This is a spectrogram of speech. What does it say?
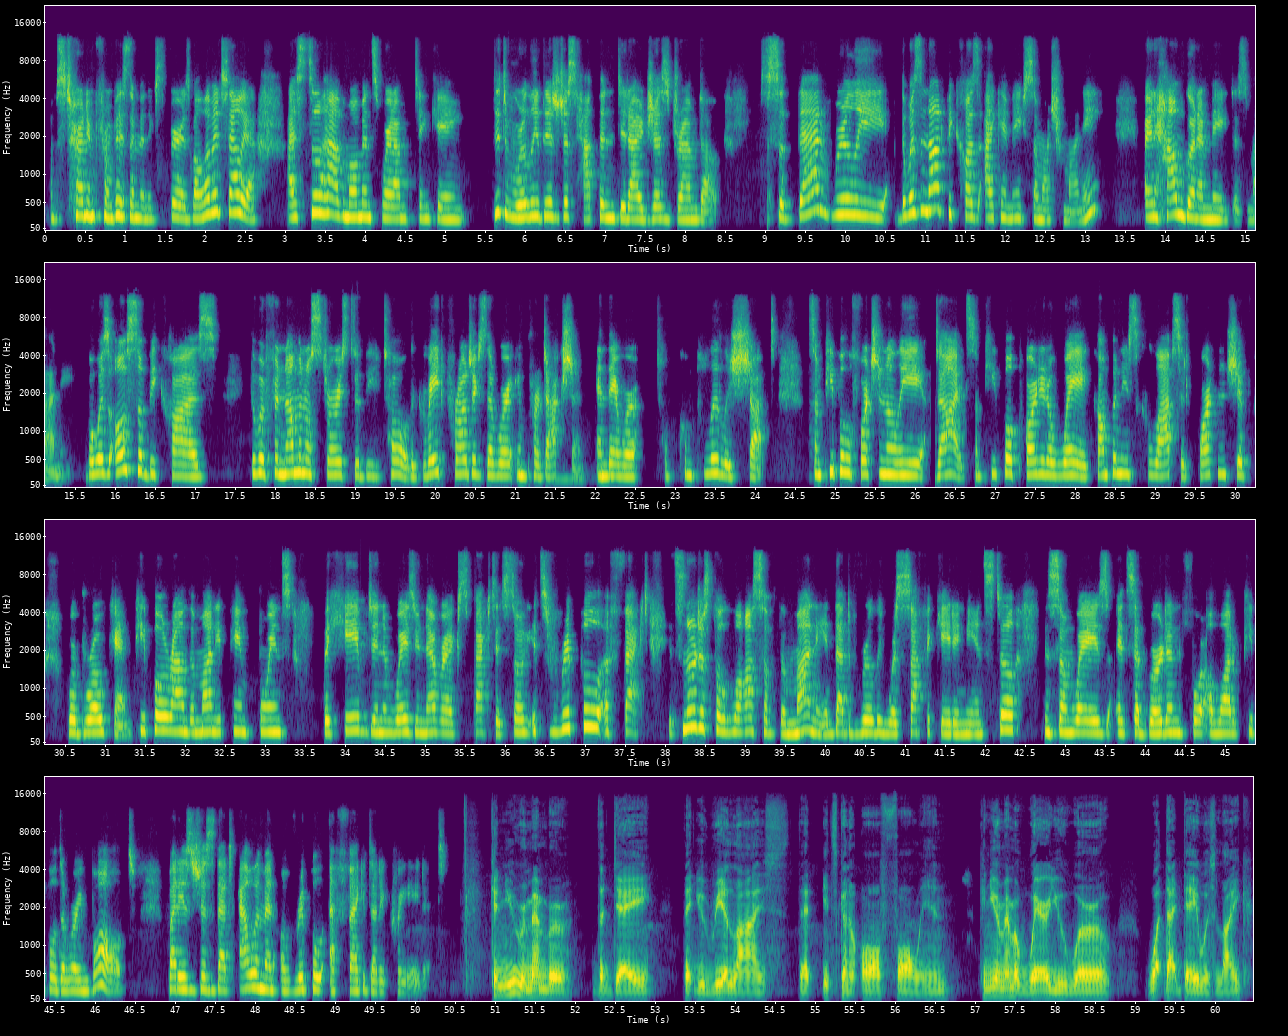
I'm starting from wisdom and experience. But let me tell you, I still have moments where I'm thinking, did really this just happen? Did I just dreamed out? So that really, it was not because I can make so much money and how I'm going to make this money, but was also because there were phenomenal stories to be told, the great projects that were in production and they were completely shut. Some people fortunately died. Some people parted away. Companies collapsed. Partnership were broken. People around the money pain points behaved in ways you never expected. So it's ripple effect. It's not just the loss of the money that really was suffocating me. And still, in some ways, it's a burden for a lot of people that were involved. But it's just that element of ripple effect that it created. Can you remember the day that you realized that it's going to all fall in? Can you remember where you were, what that day was like?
